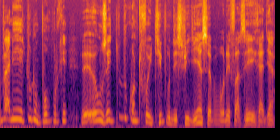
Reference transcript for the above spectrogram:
varia tudo um pouco, porque eu usei tudo quanto foi tipo de experiência para poder fazer e radiar.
